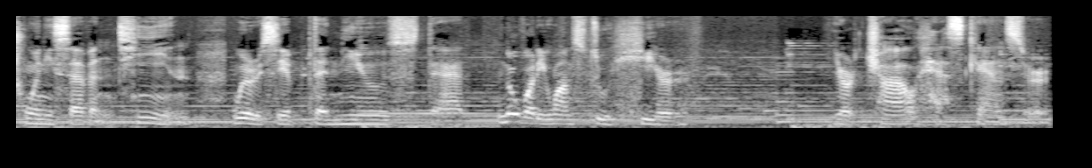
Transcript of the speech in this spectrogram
2017, we received the news that nobody wants to hear your child has cancer.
